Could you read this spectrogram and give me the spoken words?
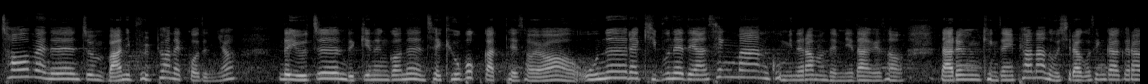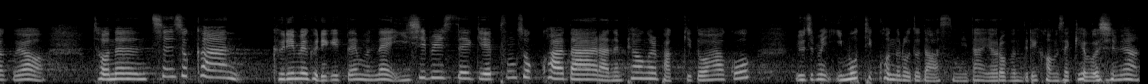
처음에는 좀 많이 불편했거든요. 근데 요즘 느끼는 거는 제 교복 같아서요. 오늘의 기분에 대한 색만 고민을 하면 됩니다. 그래서 나름 굉장히 편한 옷이라고 생각을 하고요. 저는 친숙한 그림을 그리기 때문에 21세기의 풍속화다라는 평을 받기도 하고 요즘은 이모티콘으로도 나왔습니다. 여러분들이 검색해 보시면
